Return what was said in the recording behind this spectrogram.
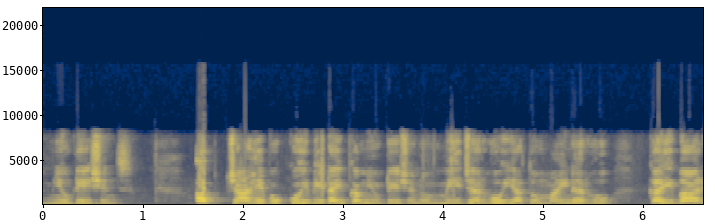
म्यूटेशंस अब चाहे वो कोई भी टाइप का म्यूटेशन हो मेजर हो या तो माइनर हो, कई बार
